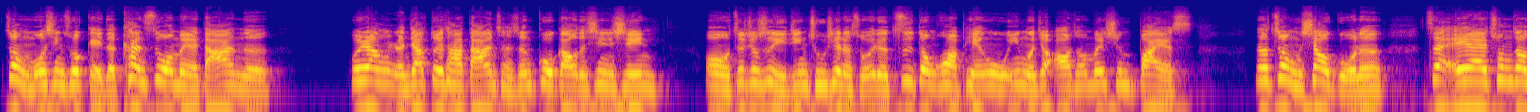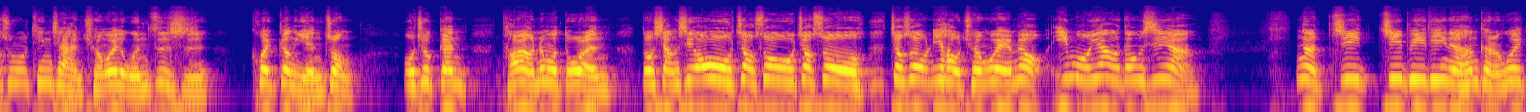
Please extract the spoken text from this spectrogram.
这种模型所给的看似完美的答案呢？会让人家对他答案产生过高的信心哦，这就是已经出现了所谓的自动化偏误，英文叫 automation bias。那这种效果呢，在 AI 创造出听起来很权威的文字时，会更严重哦，就跟台湾有那么多人都相信哦，教授教授教授你好权威，有没有一模一样的东西啊？那 G GPT 呢，很可能会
